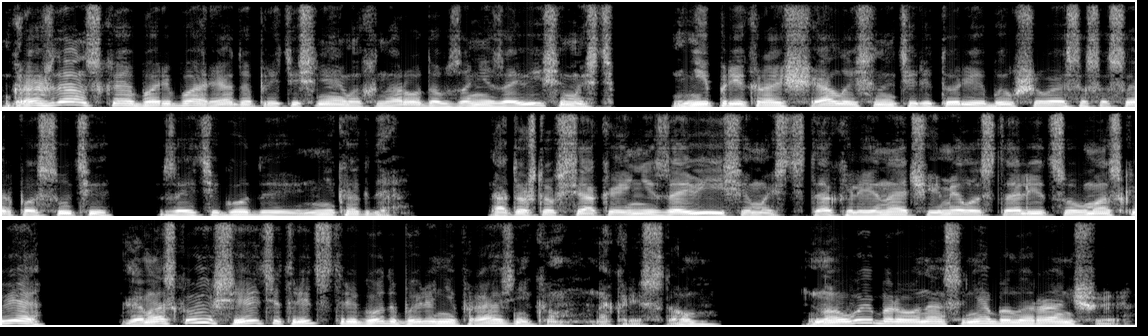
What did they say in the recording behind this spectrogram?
Гражданская борьба ряда притесняемых народов за независимость не прекращалась на территории бывшего СССР, по сути, за эти годы никогда. А то, что всякая независимость так или иначе имела столицу в Москве, для Москвы все эти 33 года были не праздником, а крестом. Но выбора у нас не было раньше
